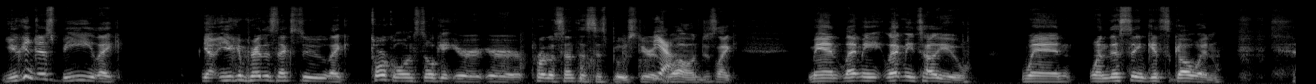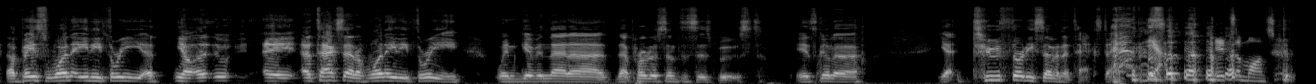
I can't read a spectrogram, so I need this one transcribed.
you can just be like you know, you compare this next to like Torkoal and still get your your photosynthesis boost here Yeah. as well and just like man, let me let me tell you when when this thing gets going a base 183 a, uh, you know uh, uh, a, a attack set of 183 when given that uh that photosynthesis boost it's gonna yeah 237 attack stats Yeah. it's a monster.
